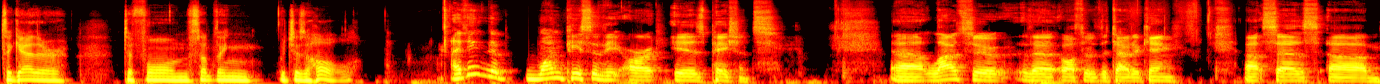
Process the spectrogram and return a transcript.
together to form something which is a whole? I think the one piece of the art is patience. Uh, Lao Tzu, the author of the Tao Te Ching, uh, says, um,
